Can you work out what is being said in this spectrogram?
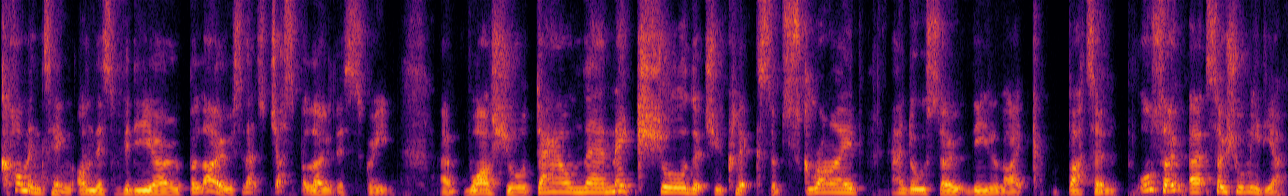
commenting on this video below. So that's just below this screen. Um, whilst you're down there, make sure that you click subscribe and also the like button. Also, uh, social media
